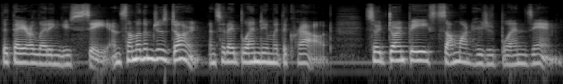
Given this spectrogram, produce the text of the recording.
that they are letting you see, and some of them just don't, and so they blend in with the crowd. So don't be someone who just blends in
